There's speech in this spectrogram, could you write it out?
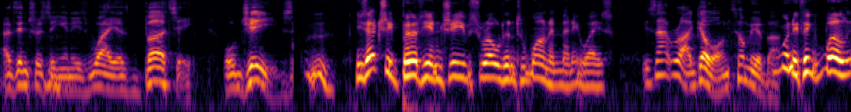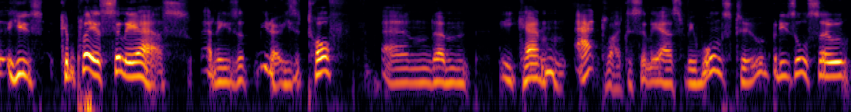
as interesting in his way as Bertie or Jeeves. Mm. He's actually Bertie and Jeeves rolled into one in many ways. Is that right? Go on, tell me about. When you think, well, he can play a silly ass, and he's a, you know, he's a toff, and um, he can act like a silly ass if he wants to, but he's also,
